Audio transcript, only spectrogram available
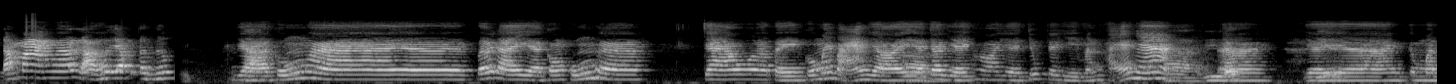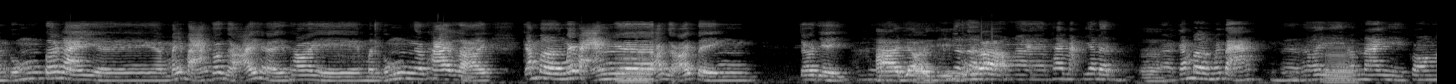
Đã mang á, là hơi ấm tình thương. Giờ cũng à, tới đây à, con cũng à, trao à, tiền của mấy bạn rồi À. cho dì thôi về chúc cho dì mạnh khỏe nha. À, gì đó à, về à, mình cũng tới đây à, mấy bạn có gửi rồi thôi thì mình cũng thay lời cảm ơn mấy bạn à, đã gửi tiền cho dì. À rồi gì cũng là con thay mặt gia đình. À, à, cảm ơn mấy bạn. À, thôi À. hôm nay thì con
